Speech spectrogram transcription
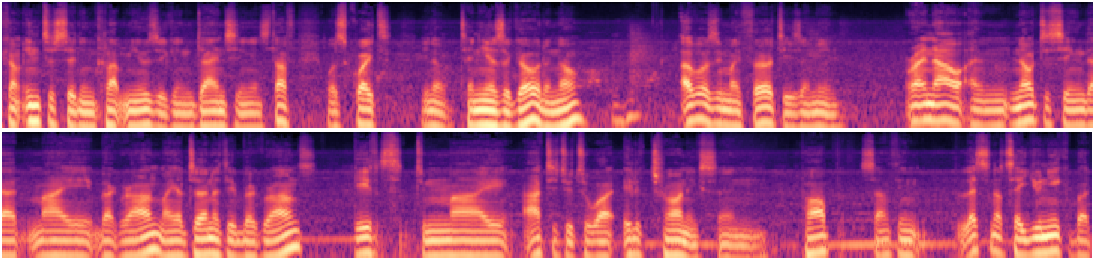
become interested in club music and dancing and stuff was quite, you know, 10 years ago, I don't know. I was in my 30s, I mean. Right now I'm noticing that my background, my alternative backgrounds, gives to my attitude toward electronics and pop something, let's not say unique, but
